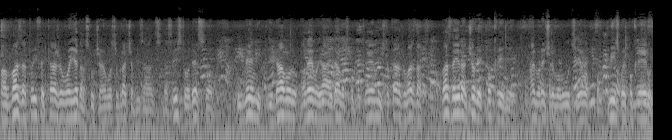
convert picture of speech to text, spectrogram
Pa vas da to Ifet kaže, ovo je jedan slučaj, ovo su braća Blizanci. Da se isto desilo i meni i Davoru, ali evo ja i Davor smo pokrenuli, što kažu vas da, vas da jedan čovjek pokrene, ajmo reći revoluciju, evo mi smo je pokrenuli.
